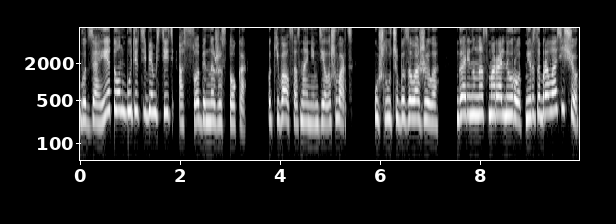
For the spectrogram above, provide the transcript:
Вот за это он будет себе мстить особенно жестоко», — покивал сознанием дела Шварц. «Уж лучше бы заложила. Гарин у нас моральный урод, не разобралась еще.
